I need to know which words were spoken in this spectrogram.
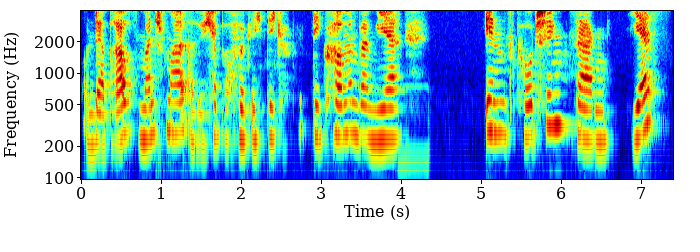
Und da braucht es manchmal, also ich habe auch wirklich die, die kommen bei mir ins Coaching, sagen Yes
